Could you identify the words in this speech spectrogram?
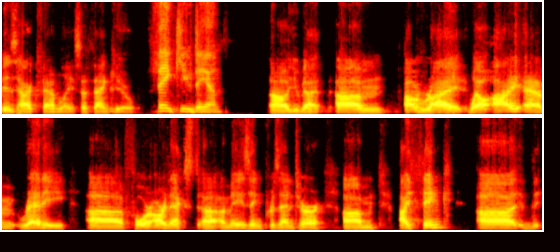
BizHack family. So thank you. Thank you, Dan. Oh, you bet. Um, all right. Well, I am ready uh, for our next uh, amazing presenter. Um, I think uh, th-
